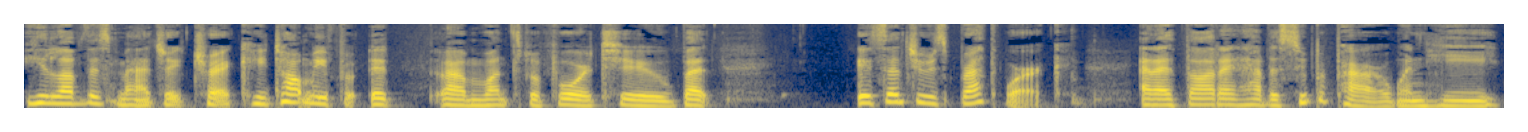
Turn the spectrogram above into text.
He loved this magic trick. He taught me it um, once before too, but essentially it was breath work. And I thought I'd have a superpower when he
